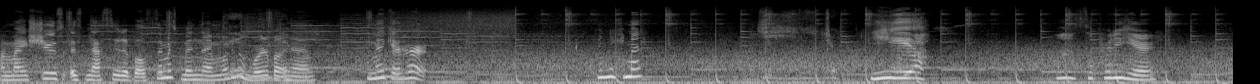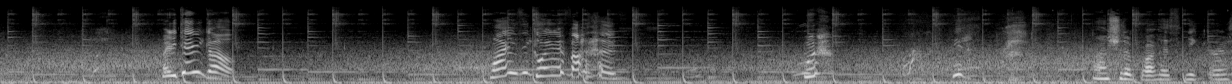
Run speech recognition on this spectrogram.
And my shoes is not suitable. Same as midnight. We're gonna worry about him. Make it hurt. Come on, come on. Yeah. Oh, it's so pretty here. Where did Teddy go? Why is he going without us? Where? Yeah. I should have brought his sneakers.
